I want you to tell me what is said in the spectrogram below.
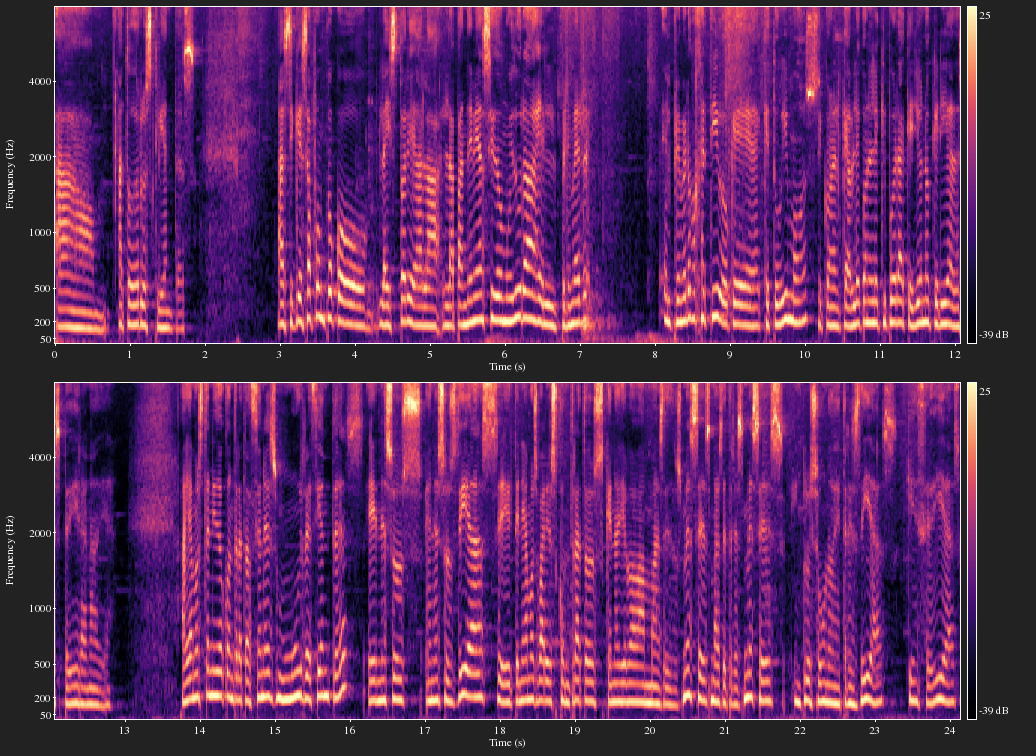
a todos los clientes. Así que esa fue un poco la historia. La, pandemia ha sido muy dura. El primer, el primer objetivo que, tuvimos y con el que hablé con el equipo era que yo no quería despedir a nadie. Habíamos tenido contrataciones muy recientes en esos, en esos días. Eh, teníamos varios contratos que no llevaban más de dos meses, más de tres meses, incluso uno de tres días, 15 días.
